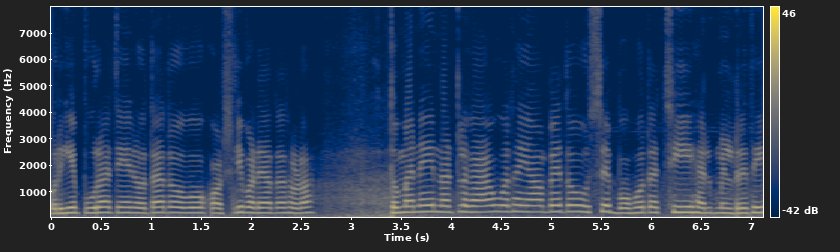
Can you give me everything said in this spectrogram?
और ये पूरा चेंज होता है तो वो कॉस्टली पड़ जाता है थोड़ा। तो मैंने ये नट लगाया हुआ था यहाँ पे तो उससे बहुत अच्छी हेल्प मिल रही थी।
